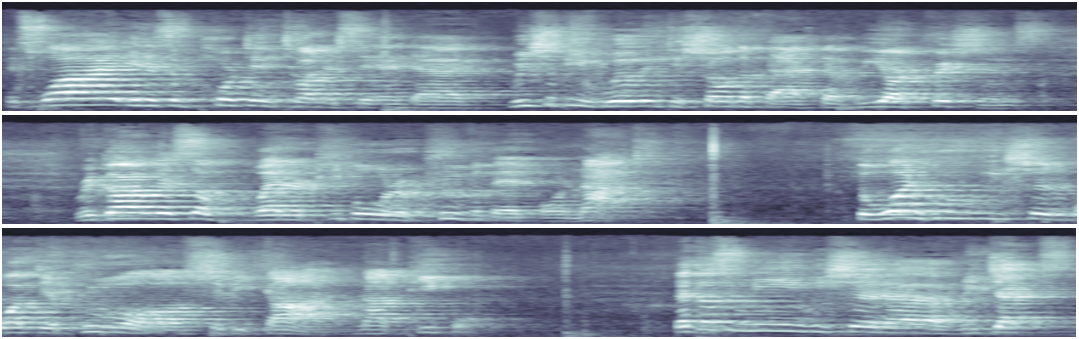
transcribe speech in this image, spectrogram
It's why it is important to understand that we should be willing to show the fact that we are Christians, regardless of whether people will approve of it or not. The one who we should want the approval of should be God, not people. That doesn't mean we should uh, reject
